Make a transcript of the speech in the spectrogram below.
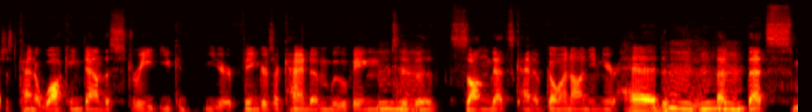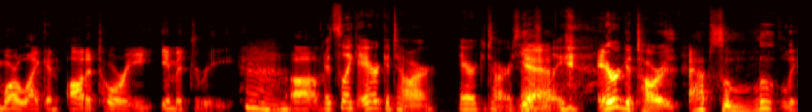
just kind of walking down the street you could your fingers are kind of moving to Mhm. the song that's kind of going on in your head Mm-hmm. that that's more like an auditory imagery Hmm. um It's like air guitar. Air guitar, essentially. Yeah. air guitar absolutely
